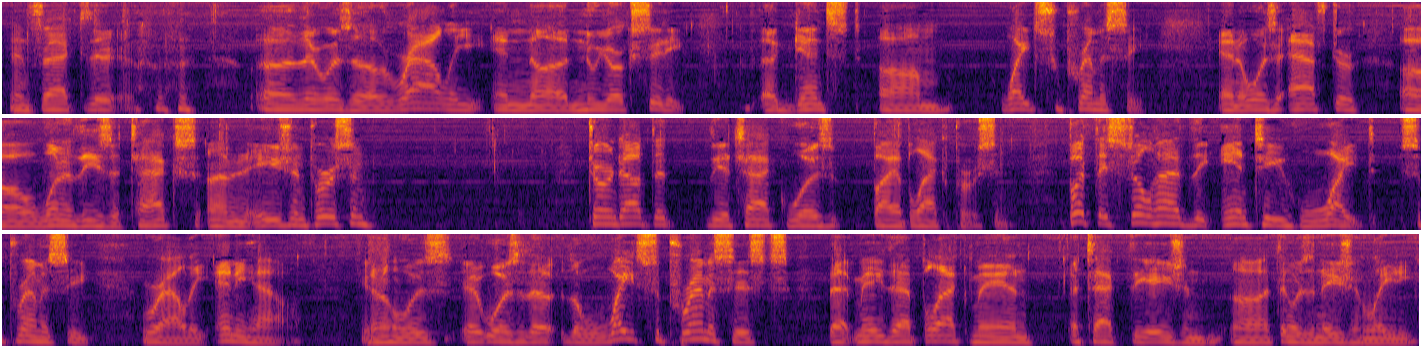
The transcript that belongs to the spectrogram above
In fact, there, uh, there was a rally in uh, New York City against um, white supremacy. And it was after uh, one of these attacks on an Asian person. Turned out that the attack was by a black person. But they still had the anti white supremacy rally, anyhow. You know, it was, it was the, the white supremacists that made that black man attack the Asian, uh, I think it was an Asian lady.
